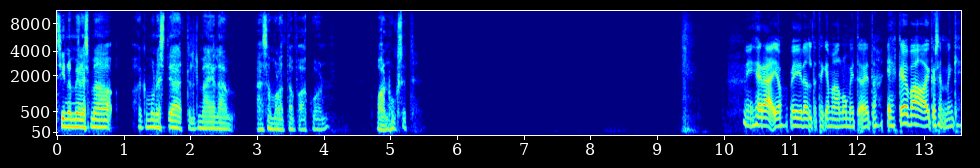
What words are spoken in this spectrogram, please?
siinä mielessä mä aika monesti ajattelen, että mä elän vähän samalla tapaa kuin vanhukset. Niin herää jo viideltä tekemään lumitöitä. Ehkä jo vähän aikaisemminkin.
